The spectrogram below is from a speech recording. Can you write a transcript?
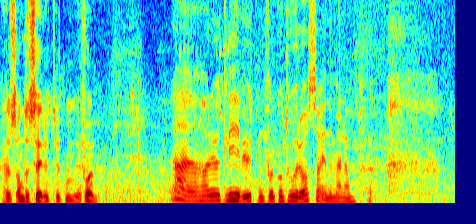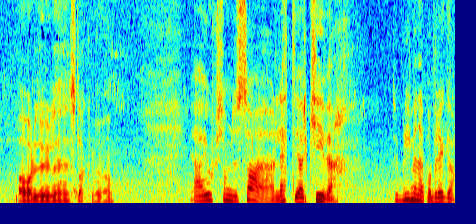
Er det sånn du ser ut uten uniform? Ja, jeg har jo et liv utenfor kontoret også innimellom. Hva var det du ville snakke med meg om? Jeg har gjort som du sa, jeg har lett i arkivet. Du blir med ned på brygga.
